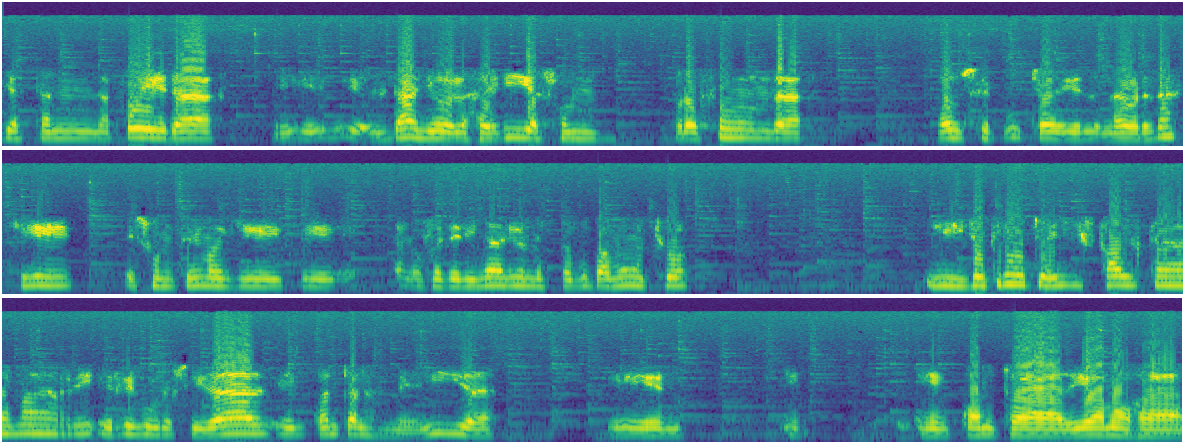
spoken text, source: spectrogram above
ya están afuera, eh, el daño de las heridas son profundas. Entonces, pucha, eh, la verdad es que es un tema que, que a los veterinarios nos preocupa mucho y yo creo que ahí falta más rigurosidad en cuanto a las medidas, en, cuanto a, digamos, a,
